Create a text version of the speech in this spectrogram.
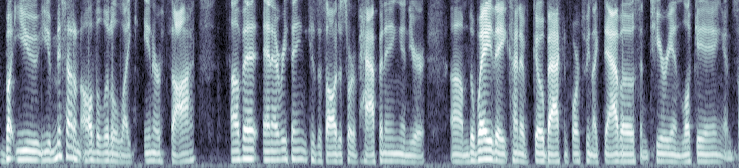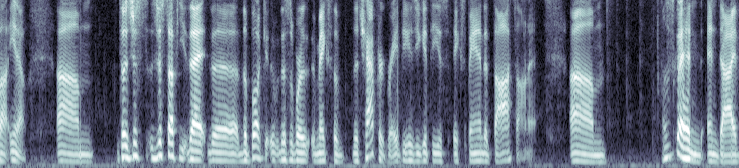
but you you miss out on all the little like inner thoughts of it and everything because it's all just sort of happening and you're um, the way they kind of go back and forth between like Davos and Tyrion looking and so you know um, so it's just just stuff that the the book this is where it makes the the chapter great because you get these expanded thoughts on it. Um let's just go ahead and, and dive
